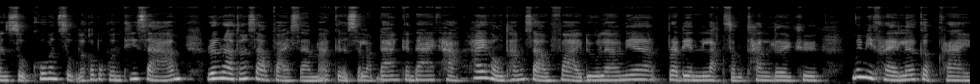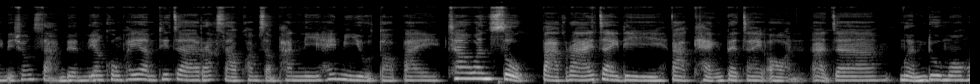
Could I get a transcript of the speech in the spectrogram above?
วันศุกร์คู่วันศุกร์แล้วก็บุคคลที่ 3 เรื่องราวทั้ง 3 ฝ่ายสามารถเกิดสลับด้านกันได้ค่ะไพ่ของทั้ง 3 ฝ่ายดูแล้วเนี่ยประเด็นหลักสำคัญเลยคือ ไม่มีใครเลิกกับใครในช่วง 3 เดือนนี้ยังคงพยายามที่จะรักษาความสัมพันธ์นี้ให้มีอยู่ต่อไป ชาววันศุกร์ปากร้ายใจดีปากแข็งแต่ใจอ่อน อาจจะเหมือนดูโมโห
